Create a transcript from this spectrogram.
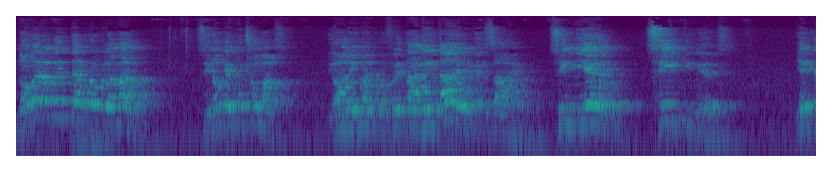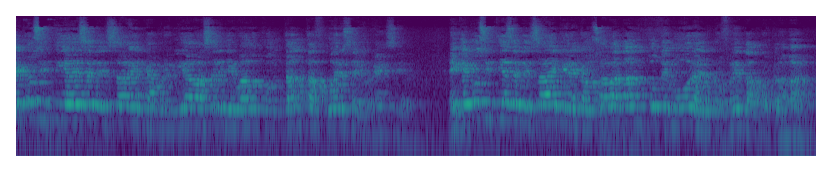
no meramente a proclamar, sino que mucho más. Dios anima al profeta a gritar el mensaje, sin miedo, sin timidez. ¿Y en qué consistía ese mensaje que apremiaba a ser llevado con tanta fuerza y urgencia? ¿En qué consistía ese mensaje que le causaba tanto temor al profeta a proclamar?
